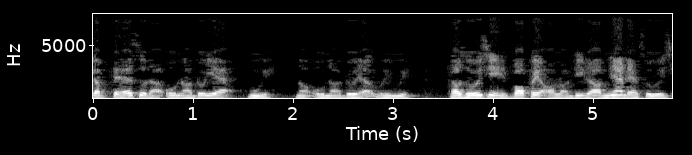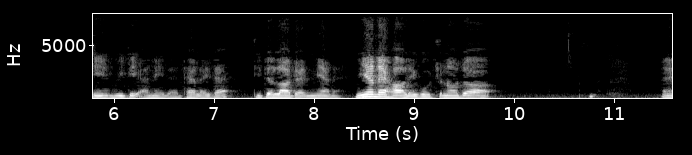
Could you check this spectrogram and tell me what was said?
capital ဆိုတာ owner တို့ရဲ့ငွေနော် owner တို့ရဲ့ဝင်ငွေဒါဆိုလို့ရှိရင် profit or loss ဒီတာမြတ်တယ်ဆိုလို့ရှိရင် VTN အနေနဲ့ထည့်လိုက်တယ်ဒီတလားတဲ့မြတ်တယ်မြတ်တဲ့ဟာလေးကိုကျွန်တော်တို့အဲ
